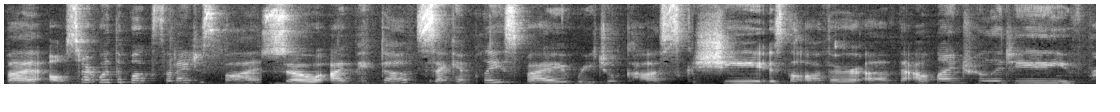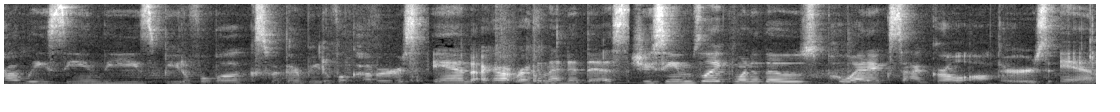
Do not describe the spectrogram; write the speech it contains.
But I'll start with the books that I just bought. So I picked up Second Place by Rachel Cusk. She is the author of the Outline Trilogy. You've probably seen these beautiful books with their beautiful covers, and I got recommended this. She seems like one of those poetic sad girl authors, and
